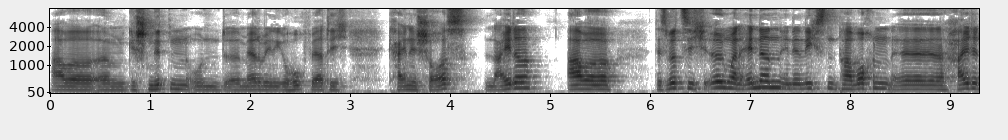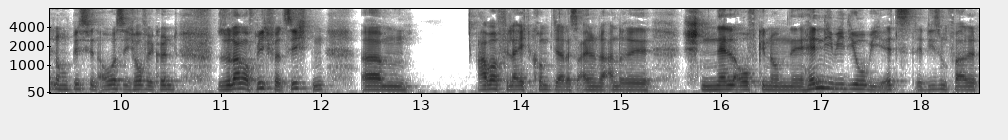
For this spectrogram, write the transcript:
Aber ähm, geschnitten und äh, mehr oder weniger hochwertig keine Chance. Leider. Aber das wird sich irgendwann ändern in den nächsten paar Wochen. Äh, haltet noch ein bisschen aus. Ich hoffe, ihr könnt so lange auf mich verzichten. Ähm, aber vielleicht kommt ja das ein oder andere schnell aufgenommene Handyvideo, wie jetzt in diesem Fall.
